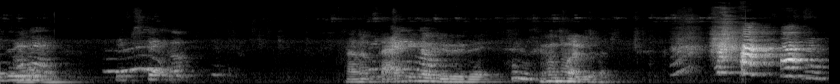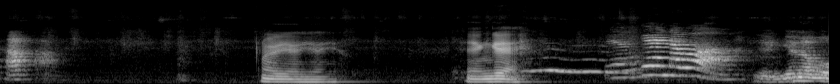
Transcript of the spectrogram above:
ಇದು ನಾನು ಪ್ಯಾಕಿಂಗ್ ಇದಿದೆ ಮಾಡಲಿಲ್ಲ. ಅಯ್ಯ ಅಯ್ಯ ಅಯ್ಯ ಹೆಂಗೆ? ಹೆಂಗೆ ನಾವು?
